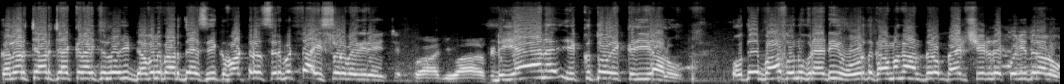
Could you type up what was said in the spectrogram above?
ਕਲਰ ਚਾਰ ਚੈੱਕ ਕਰਾਈ ਚਲੋ ਜੀ ਡਬਲ ਬੈੱਡ ਦਾ ਏਸੀ ਕਵਟਰ ਸਿਰਫ 250 ਰੁਪਏ ਦੀ ਰੇਂਜ 'ਚ ਵਾਹ ਜੀ ਵਾਹ। ਡਿਜ਼ਾਈਨ ਇੱਕ ਤੋਂ ਇੱਕ ਜੀ ਆ ਲੋ ਉਹਦੇ ਬਾਅਦ ਤੁਹਾਨੂੰ ਵੈਰਾਈਟੀ ਹੋਰ ਦਿਖਾਵਾਂਗਾ ਅੰਦਰ ਬੈੱਡ ਸ਼ੀਟ ਦੇਖੋ ਜੀ ਇਧਰ ਆ ਲੋ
